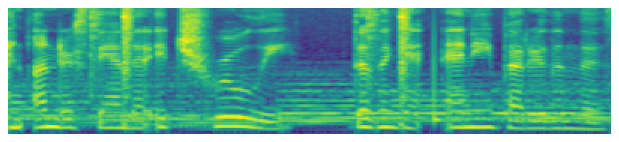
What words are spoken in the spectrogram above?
and understand that it truly doesn't get any better than this.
